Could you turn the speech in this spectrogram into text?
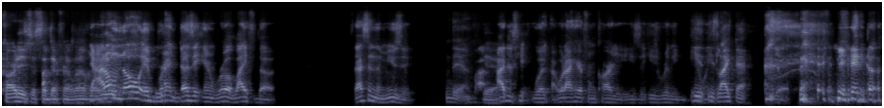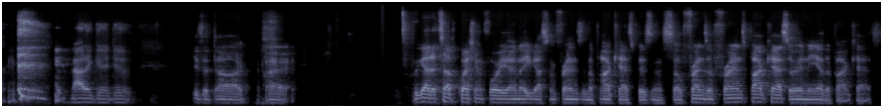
Carti's just a different level. Yeah, I don't know if Brent does it in real life though. That's in the music. Yeah. I- Yeah. I just he- what what I hear from Carti, he's he's really He, he's it. like that. yeah. not a good dude. He's a dog. All right. We got a tough question for you. I know you got some friends in the podcast business. So, Friends of Friends podcast or any other podcast?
